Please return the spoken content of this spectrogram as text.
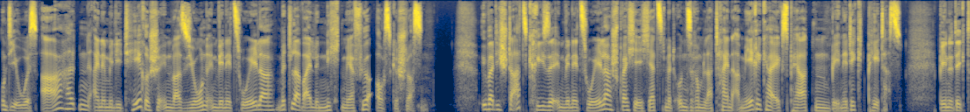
Und die USA halten eine militärische Invasion in Venezuela mittlerweile nicht mehr für ausgeschlossen. Über die Staatskrise in Venezuela spreche ich jetzt mit unserem Lateinamerika-Experten Benedikt Peters. Benedikt,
